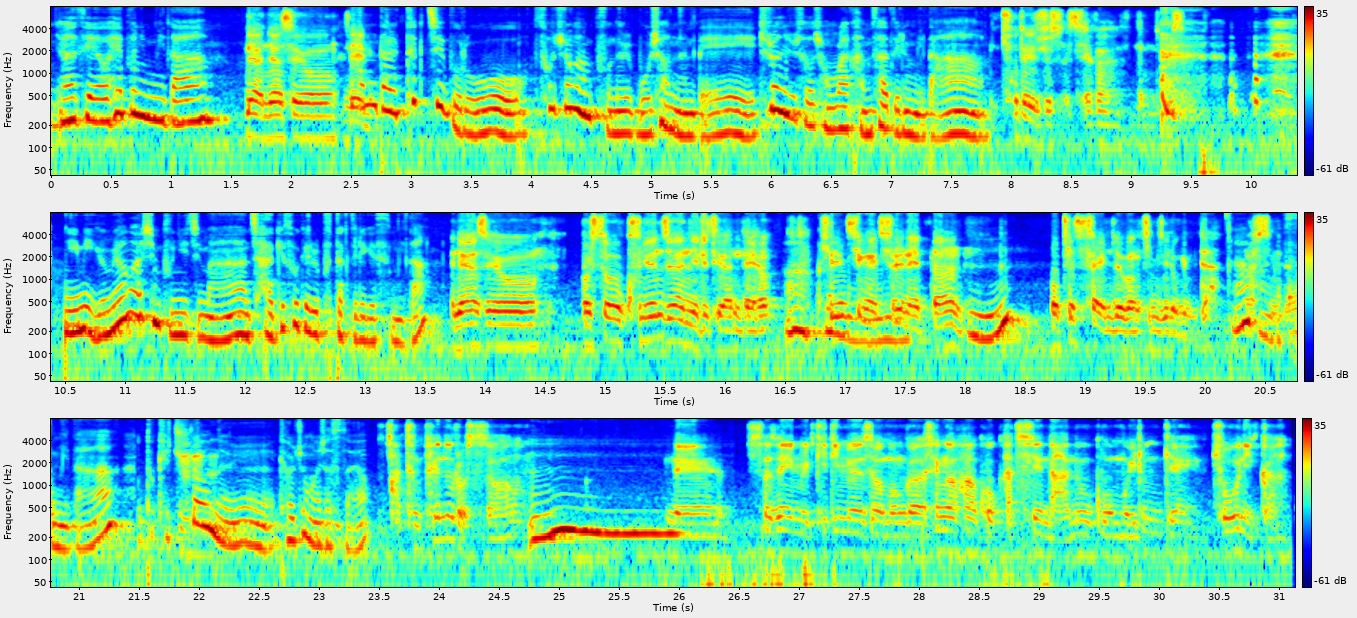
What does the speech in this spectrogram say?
안녕하세요. 해분입니다. 네, 안녕하세요. 네, 한달 특집으로 소중한 분을 모셨는데 출연해 주셔서 정말 감사드립니다. 초대해 주셔서 제가 너무 감사합니다. 이미 유명하신 분이지만 자기소개를 부탁드리겠습니다. 안녕하세요. 벌써 9년 전 일이 되었네요. 아, 그럼요. 출연했던 음. 오케스트라 임재범 김진욱입니다. 아, 반갑습니다. 어떻게 출연을 결정하셨어요? 같은 팬으로서 음. 네 선생님을 기리면서 뭔가 생각하고 같이 나누고 뭐 이런 게 좋으니까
